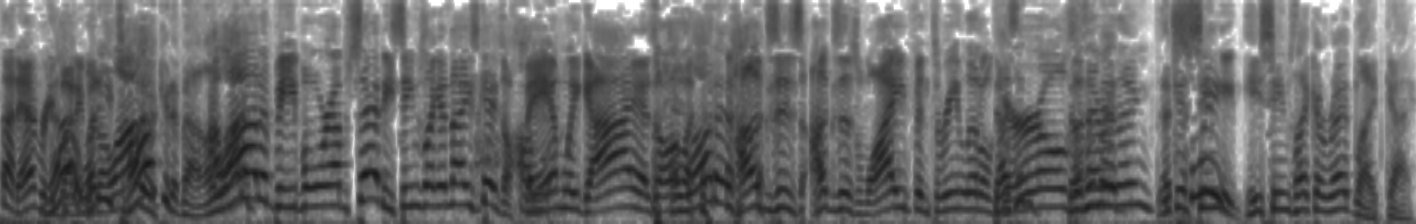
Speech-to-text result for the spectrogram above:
Not everybody, No, but a lot talking of about? A, A lot lot of- of people were upset. He seems like a nice guy. He's a family guy. Has all a lot of- hugs his hugs his wife and three little Doesn't- girls and doesn't that- everything. That, just Sweet. seem- he seems like a red light guy.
